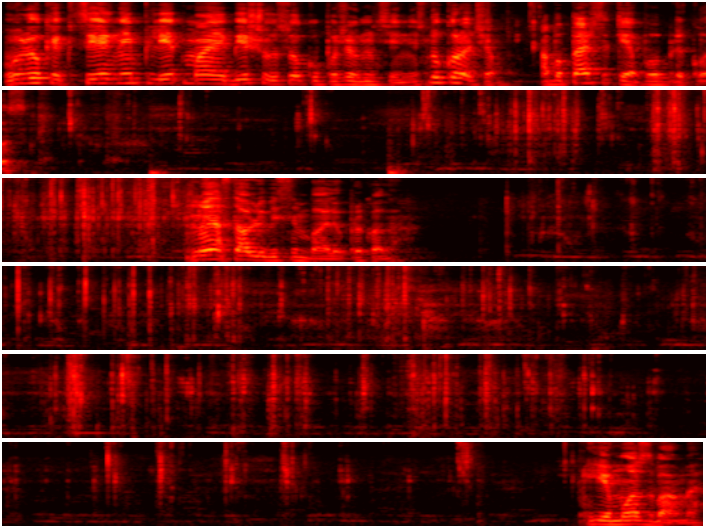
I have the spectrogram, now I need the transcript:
Урюк як цільний плід має більш високу поживну цінність. Ну, коротше, або персики, або абрикоси. Ну, я ставлю 8 балів, прикольно. Їмо з вами.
